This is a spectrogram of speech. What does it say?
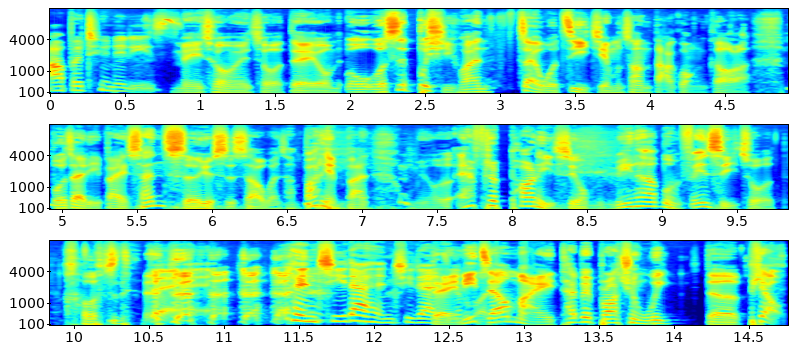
opportunities。没错，没错，对我我我是不喜欢在我自己节目上打广告了。不过在礼拜三十二月十四号晚上八点半，我们有 After Party 是由我们 Meet Up and Fancy 做 host 的。对，很期待，很期待。对你只要买 Taipei Blockchain Week 的票，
